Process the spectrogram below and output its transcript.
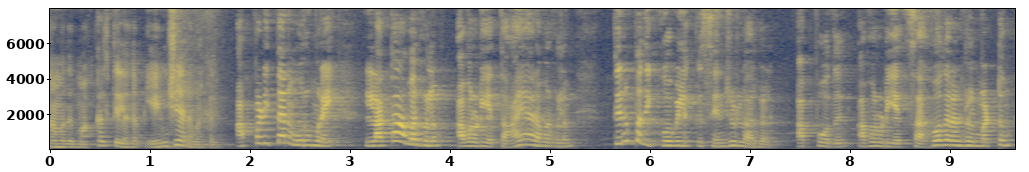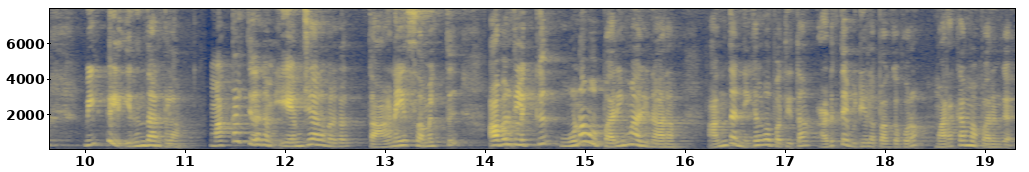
நமது மக்கள் திலகம் எம்ஜிஆர் அவர்கள். அப்படித்தான் ஒருமுறை லதா அவர்களும் அவருடைய தாயார் அவர்களும் திருப்பதி கோவிலுக்கு சென்றுள்ளார்கள். அப்போது அவருடைய சகோதரர்கள் மட்டும் வீட்டில் இருந்தார்களாம். மக்கள் திலகம் எம்ஜிஆர் அவர்கள் தானே சமைத்து அவர்களுக்கு உணவு பரிமாறினாராம். அந்த நிகழ்வை பற்றி தான் அடுத்த வீடியோவில் பார்க்க போகிறோம் மறக்காமல் பாருங்கள்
